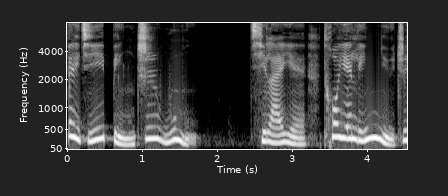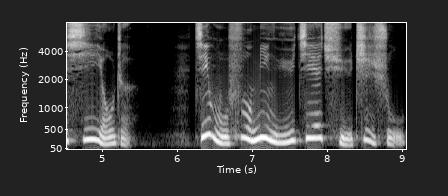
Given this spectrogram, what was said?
未及禀知吾母。其来也，拖延邻女之西游者，及吾父命于皆取治属，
